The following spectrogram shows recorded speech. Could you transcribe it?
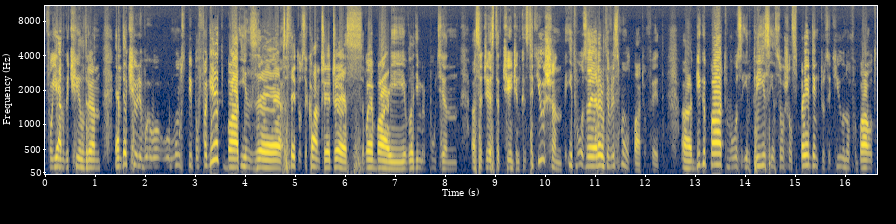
for younger children. And actually, most people forget, but in the State of the Country address, whereby Vladimir Putin uh, suggested changing constitution, it was a relatively small part of it. Bigger part was increase in social spending to the tune of about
